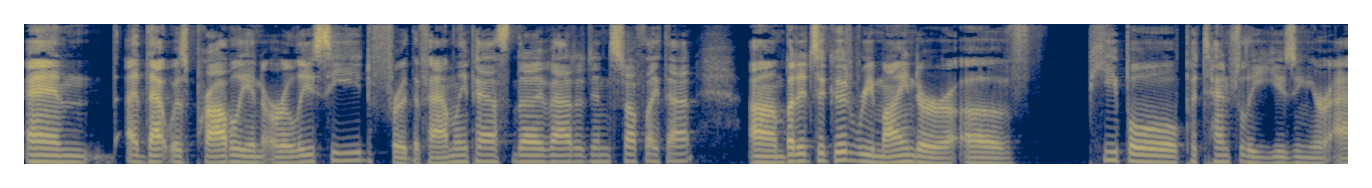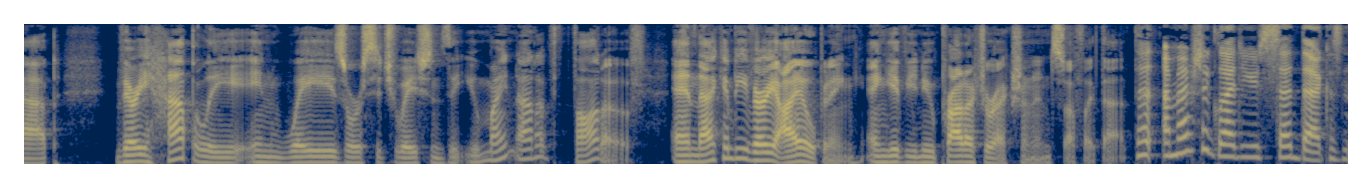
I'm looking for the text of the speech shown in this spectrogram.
and uh, that was probably an early seed for the family pass that I've added and stuff like that. Um, but it's a good reminder of people potentially using your app very happily in ways or situations that you might not have thought of. And that can be very eye opening and give you new product direction and stuff like that. That, I'm actually glad you said that because,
